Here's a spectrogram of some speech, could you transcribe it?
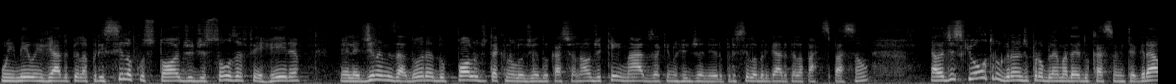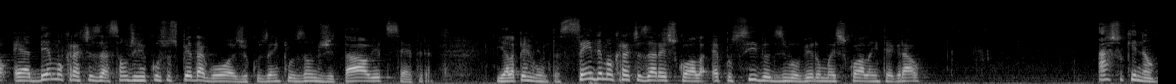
um e-mail enviado pela Priscila Custódio de Souza Ferreira. Ela é dinamizadora do Polo de Tecnologia Educacional de Queimados aqui no Rio de Janeiro. Priscila, obrigado pela participação. Ela diz que outro grande problema da educação integral é a democratização de recursos pedagógicos, a inclusão digital e etc. E ela pergunta: sem democratizar a escola, é possível desenvolver uma escola integral? Acho que não.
